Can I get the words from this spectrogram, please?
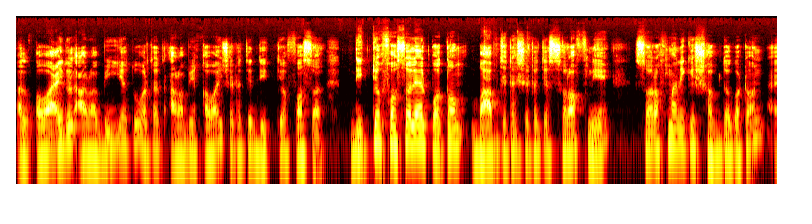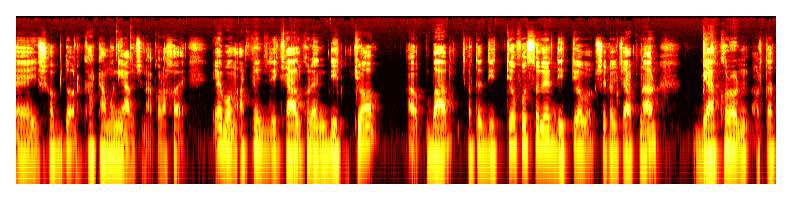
আল কওয়াইদুল আরবিয়াতু অর্থাৎ আরবি কওয়াই সেটা হচ্ছে দ্বিতীয় ফসল। দ্বিতীয় ফসলের প্রথম বাপ যেটা, সেটা হচ্ছে সরফ নিয়ে। সরফ মানে কি? শব্দ গঠন, এই শব্দর কাঠামো নিয়ে আলোচনা করা হয়। এবং আপনি যদি খেয়াল করেন, দ্বিতীয় বাব, অর্থাৎ দ্বিতীয় ফসলের দ্বিতীয় বাব সেটা হচ্ছে আপনার ব্যাকরণ, অর্থাৎ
